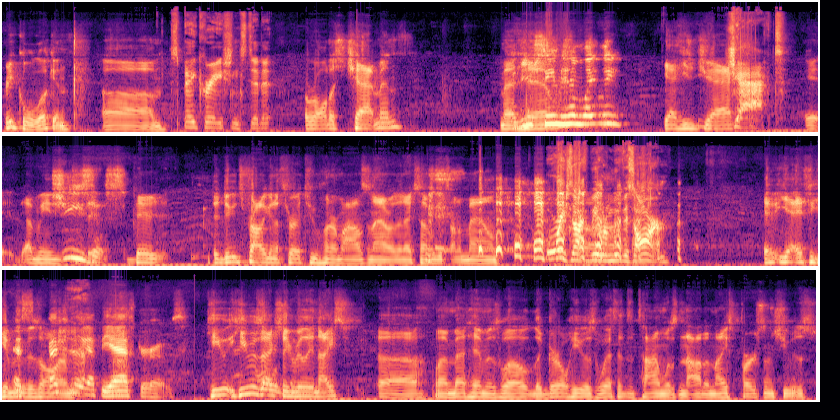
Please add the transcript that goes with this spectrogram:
pretty cool looking. Um, Spay Creations did it. Aroldis Chapman met Have you seen him lately? Yeah, he's jacked. Jacked. It- I mean, Jesus. The, the dude's probably going to throw 200 miles an hour the next time he gets on a mound. Or he's not gonna be able to move his arm. If- yeah, if he can move his arm. Especially at the Astros. He he was actually really nice uh, when I met him as well. The girl he was with at the time was not a nice person. She was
